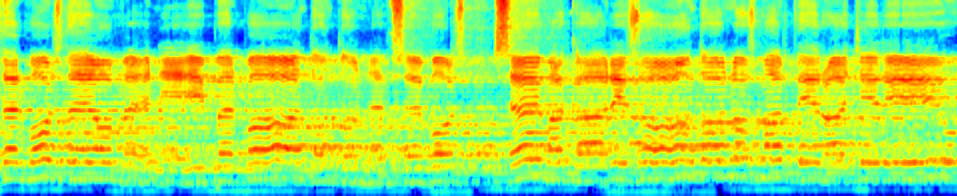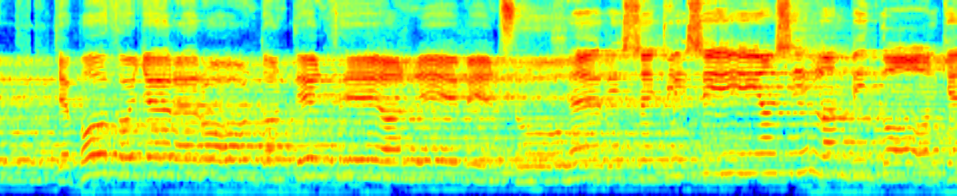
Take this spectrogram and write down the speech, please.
θερμός δεωμένη υπερ πάντων των ευσεβώς σε μακαριζόντων λαμπιδών και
